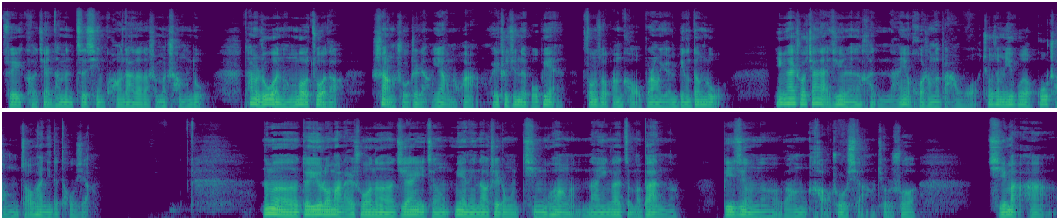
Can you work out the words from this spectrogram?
所以可见他们自信狂大到到什么程度。他们如果能够做到上述这两样的话，维持军队不变，封锁港口，不让援兵登陆，应该说迦太基人很难有获胜的把握。就这么一股孤城，早晚你得投降。那么对于罗马来说呢，既然已经面临到这种情况了，那应该怎么办呢？毕竟呢，往好处想，就是说，起码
